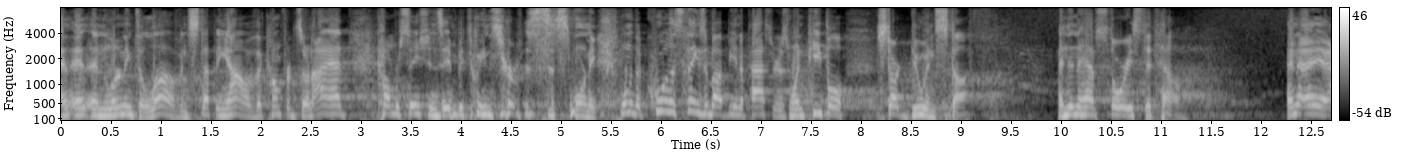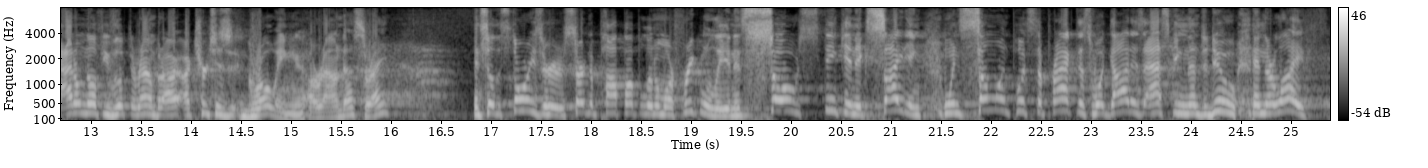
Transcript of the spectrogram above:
and, and, and, learning to love and stepping out of the comfort zone. I had conversations in between services this morning. One of the coolest things about being a pastor is when people start doing stuff and then they have stories to tell. And I, I don't know if you've looked around, but our, our church is growing around us, right? And so the stories are starting to pop up a little more frequently, and it's so stinking exciting when someone puts to practice what God is asking them to do in their life.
